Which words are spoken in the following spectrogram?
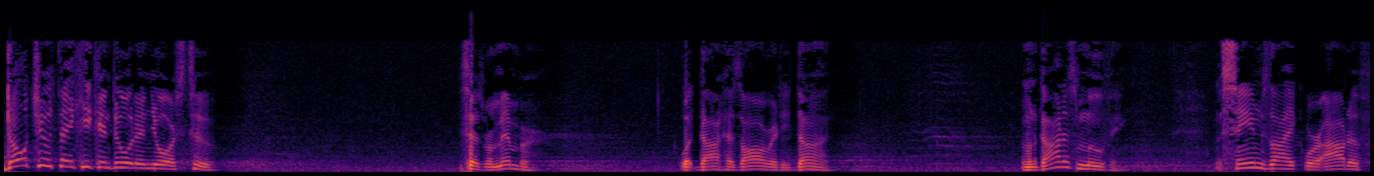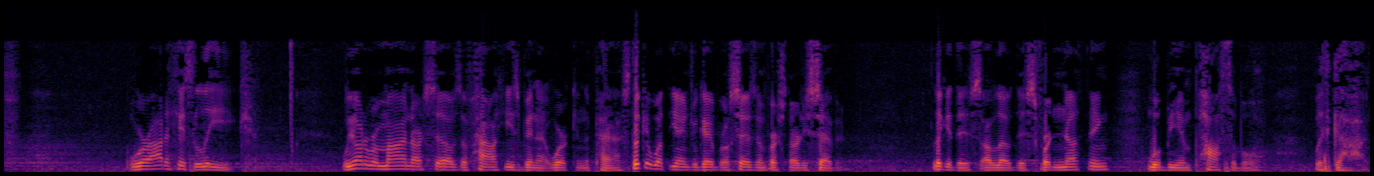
Don't you think he can do it in yours too? He says, remember what God has already done. When God is moving, it seems like we're out of we're out of his league. We ought to remind ourselves of how he's been at work in the past. Look at what the angel Gabriel says in verse 37. Look at this. I love this. For nothing will be impossible with God.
